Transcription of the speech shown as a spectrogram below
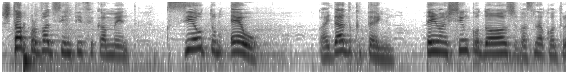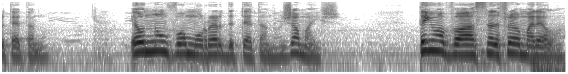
Está provado cientificamente que se eu, eu a idade que tenho, tenho as cinco doses de vacina contra o tétano, eu não vou morrer de tétano, jamais. Tenho a vacina da febre amarela,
